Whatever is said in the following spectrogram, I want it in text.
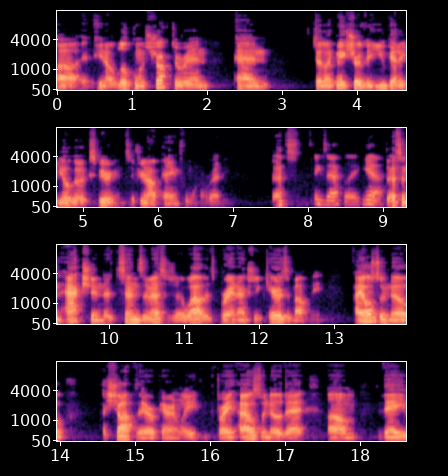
uh, you know, local instructor in and to like make sure that you get a yoga experience if you're not paying for one already. that's Exactly. Yeah. that's an action that sends a message that wow, this brand actually cares about me. I Mhm. also know a shop there apparently, right? I also know that um, they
